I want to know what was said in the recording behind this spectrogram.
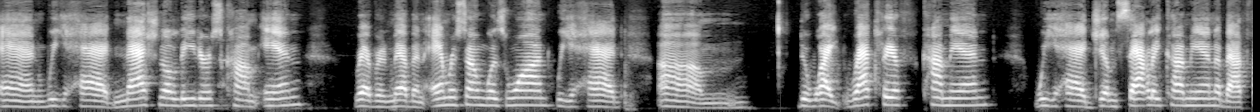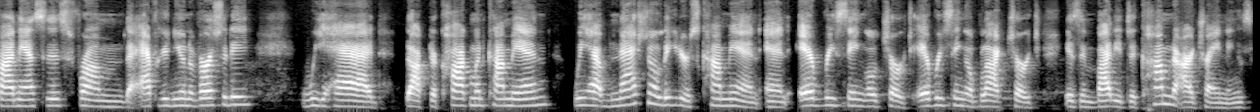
and we had national leaders come in. Reverend Melvin Amerson was one. We had um, Dwight Ratcliffe come in. We had Jim Salley come in about finances from the African University. We had Dr. Cogman come in we have national leaders come in and every single church, every single black church is invited to come to our trainings.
